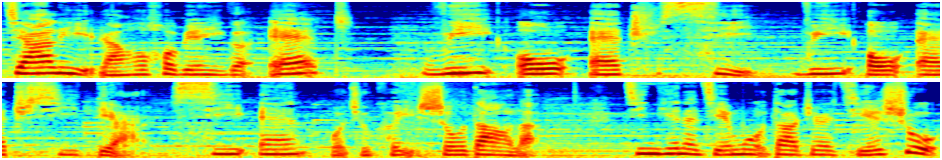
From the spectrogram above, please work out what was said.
佳丽，然后后边一个 at v o h c v o h c 点 c n，我就可以收到了。今天的节目到这儿结束，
